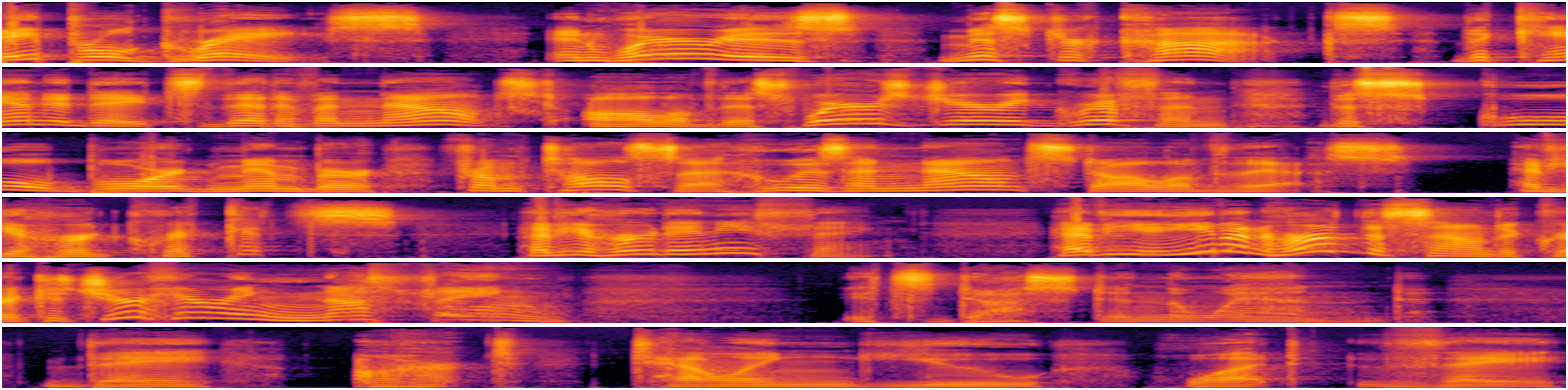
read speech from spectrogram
April Grace. And where is Mr. Cox, the candidates that have announced all of this? Where's Jerry Griffin, the school board member from Tulsa who has announced all of this? Have you heard crickets? Have you heard anything? Have you even heard the sound of crickets? You're hearing nothing. It's dust in the wind. They aren't telling you what they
